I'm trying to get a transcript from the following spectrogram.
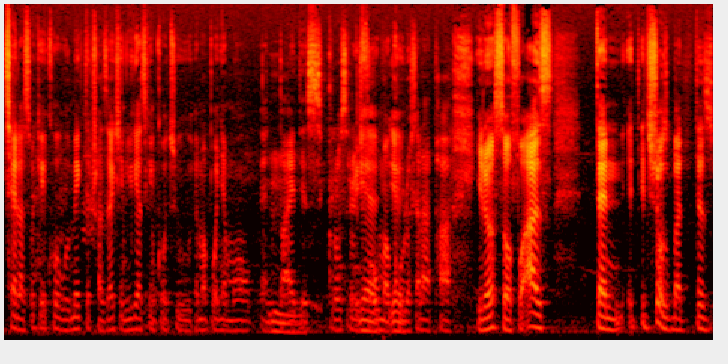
tell us, okay, cool, we'll make the transaction. You guys can go to Emaponya Mall and buy Mm. this grocery Yeah, for yeah. You know. So for us, then it, it shows, but there's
